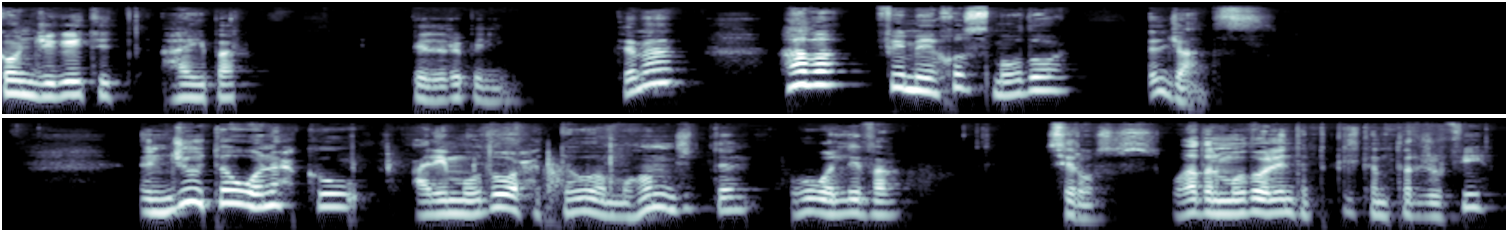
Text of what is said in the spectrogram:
conjugated hyperbilirubinemia تمام؟ هذا فيما يخص موضوع ال jaundice نجو تو نحكو على موضوع حتى هو مهم جدا وهو ال liver cirrhosis وهذا الموضوع اللي أنت كلكم ترجو فيه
